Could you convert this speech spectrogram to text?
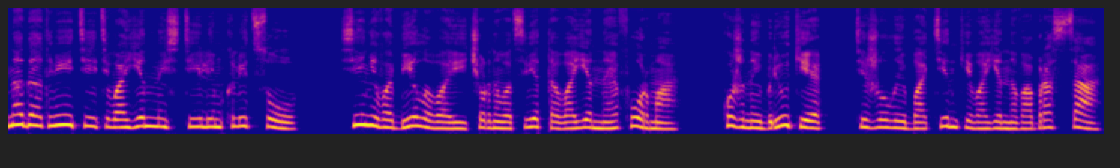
Надо отметить военный стиль им к лицу. Синего, белого и черного цвета военная форма, кожаные брюки, тяжелые ботинки военного образца.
